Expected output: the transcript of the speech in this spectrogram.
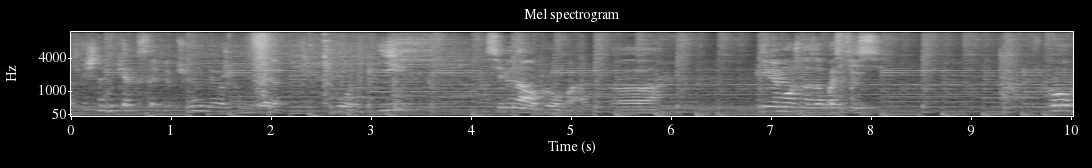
Отличный букет, кстати, почему девушка не дает? Вот. И семена укропа. Э, ими можно запастись впрок.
